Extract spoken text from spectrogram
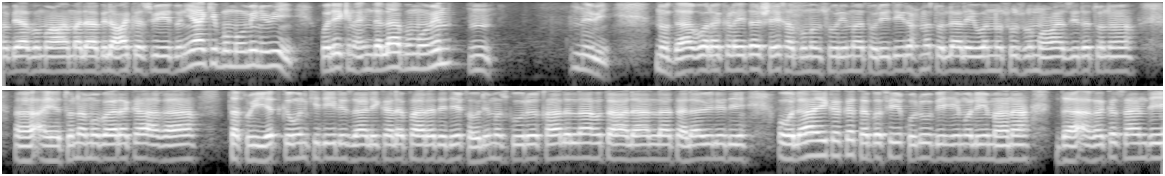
نو بیا به معامله بالعکس وي دنیا کې به مؤمن وي خو لیکن عند الله به مؤمن نه وي نو دا غوره کړی د شیخ ابو منصور ماتوریدی رحمت الله علیه والنصوص معاذدتنا آیتنا مبارکه اغا تقویت کون کې دی لذالک لپاره د دې قول مذکور قال الله تعالی الله تعالی ویل دی اولائک كتب فی قلوبهم الايمان دا اغا کسان دی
